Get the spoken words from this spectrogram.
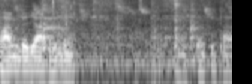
ท้ายมันจะยากนิดหนึ่งตรงสุดท้าย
